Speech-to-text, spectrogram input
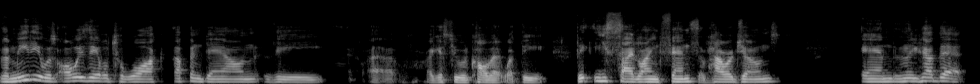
the media was always able to walk up and down the, uh, I guess you would call that what the the east sideline fence of Howard Jones, and then you have that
